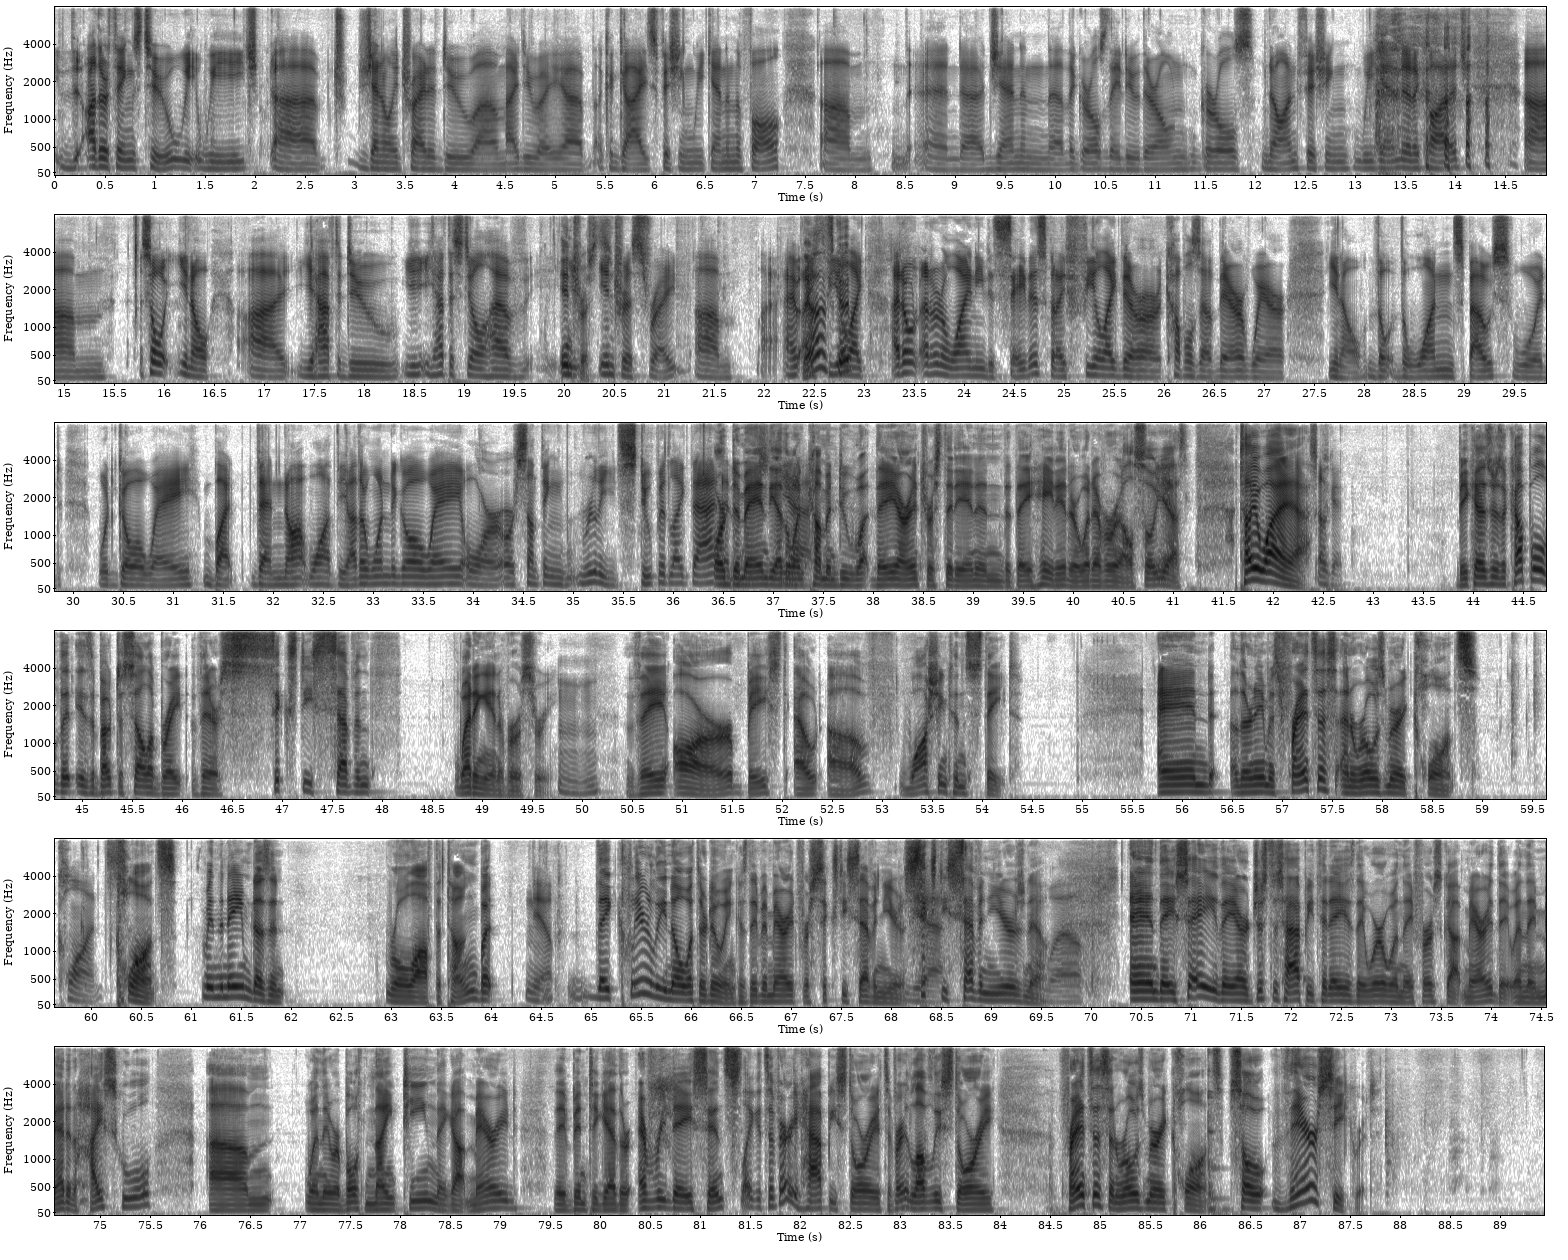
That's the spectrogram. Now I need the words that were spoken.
the other things too. We we uh, tr- generally try to do. Um, I do a uh, like a guys fishing weekend in the fall, um, and uh, Jen and the girls they do their own girls non fishing weekend at a cottage. Um, so you know, uh, you have to do. You, you have to still have Interests. interests, right? Um, I, I feel good. like I don't I don't know why I need to say this, but I feel like there are couples out there where you know the the one spouse would would go away, but then not want the other one to go away, or or something really stupid like that, or and demand the other one come and do what they are interested in and that they hate it or whatever else. So yes, I'll tell you why I ask. Okay, Because there's a couple that is about to celebrate their 67th wedding anniversary. Mm-hmm. They are based out of Washington State. And their name is Francis and Rosemary Clontz. Clontz. Clontz. I mean, the name doesn't roll off the tongue, but yeah. they clearly know what they're doing because they've been married for 67 years. Yeah. 67 years now. Wow. And they say they are just as happy today as they were when they first got married. They, when they met in high school, um, when they were both 19, they got married. They've been together every day since. Like, it's a very happy story. It's a very lovely story. Francis and Rosemary Clontz. So, their secret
